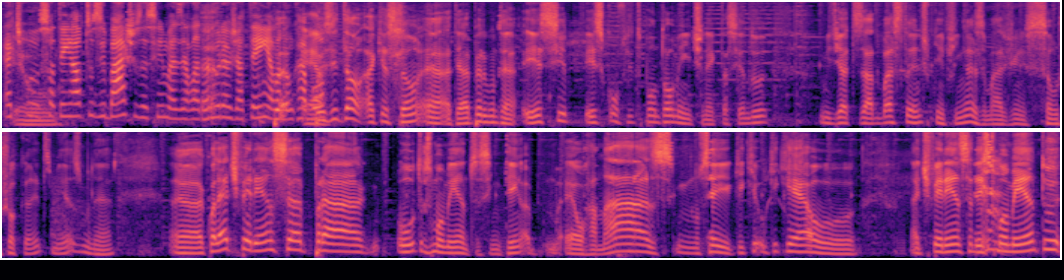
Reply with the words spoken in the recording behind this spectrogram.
É tipo, Eu- só tem altos e baixos, assim, mas ela dura, já tem, ela não acabou. Mas então, a questão, é, até a pergunta é, esse, esse conflito pontualmente, né, que está sendo mediatizado bastante, porque, enfim, as imagens são chocantes mesmo, né? Ah, qual é a diferença para outros momentos? Assim, tem, é o Hamas, não sei, o que, que- o que, que é o, a diferença desse momento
